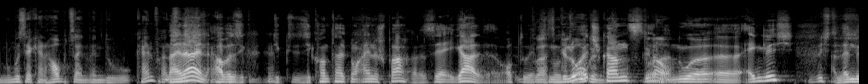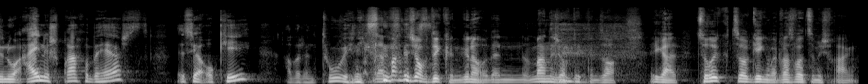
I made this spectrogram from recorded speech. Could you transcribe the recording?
muss ja kein Haupt sein, wenn du kein Nein, Französisch nein, kannst. aber sie, die, sie konnte halt nur eine Sprache. Das ist ja egal, ob du jetzt hast nur gelogen. Deutsch kannst Genau. oder nur äh, Englisch. Richtig. Wenn du nur eine Sprache beherrschst, ist ja okay, aber dann tu wenigstens. Dann mach nicht auf Dicken, genau, dann mach nicht auf Dicken. So, egal. Zurück zur Gegenwart. Was wolltest du mich fragen?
